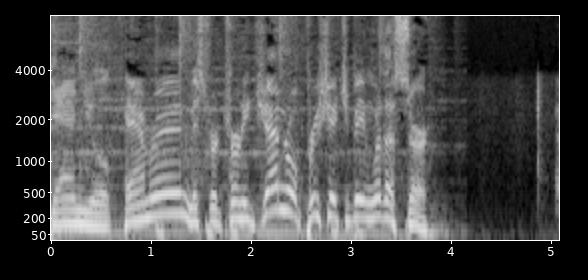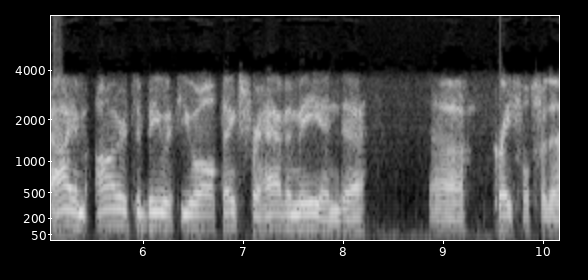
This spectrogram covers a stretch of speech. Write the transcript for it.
Daniel Cameron. Mr. Attorney General, appreciate you being with us, sir. I am honored to be with you all. Thanks for having me, and uh, uh, grateful for the,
